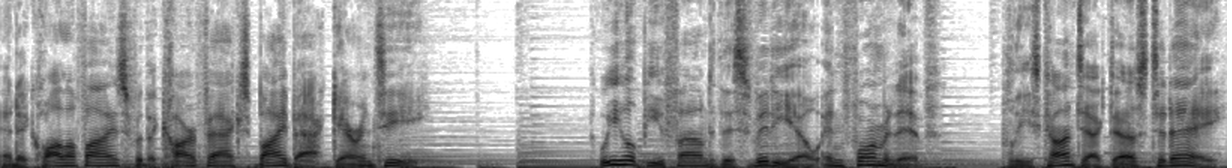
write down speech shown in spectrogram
and it qualifies for the Carfax buyback guarantee. We hope you found this video informative. Please contact us today.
